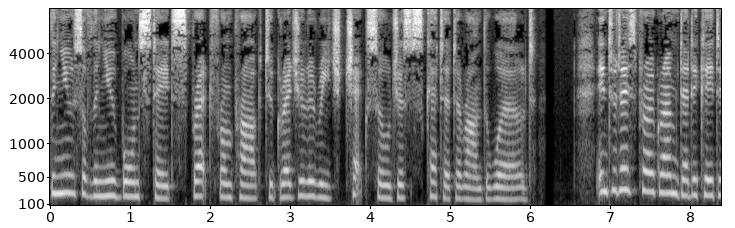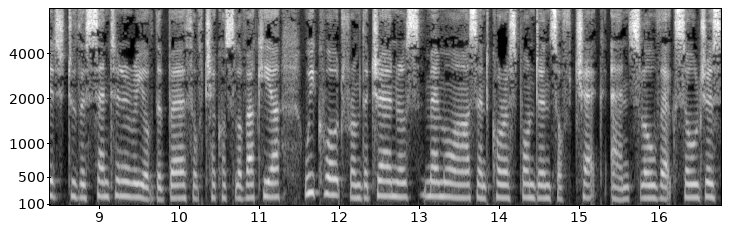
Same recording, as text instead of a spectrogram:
the news of the newborn state spread from Prague to gradually reach Czech soldiers scattered around the world. In today's program dedicated to the centenary of the birth of Czechoslovakia, we quote from the journals, memoirs and correspondence of Czech and Slovak soldiers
